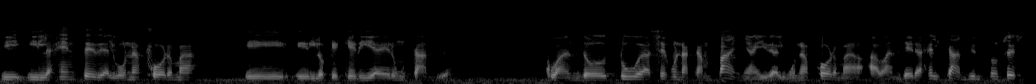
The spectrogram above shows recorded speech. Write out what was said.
y, la gente de alguna forma eh, lo que quería era un cambio cuando tú haces una campaña y de alguna forma abanderas el cambio, entonces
